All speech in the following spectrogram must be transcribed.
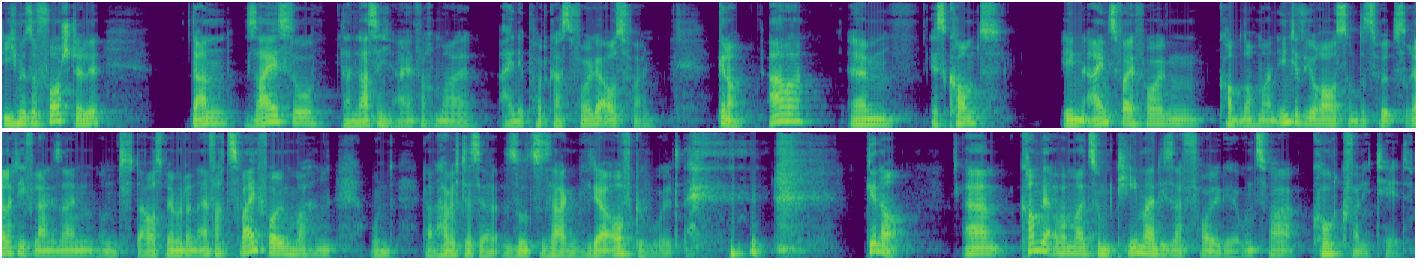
die ich mir so vorstelle, dann sei es so, dann lasse ich einfach mal eine Podcast-Folge ausfallen. Genau, aber ähm, es kommt in ein, zwei Folgen kommt noch mal ein Interview raus und das wird relativ lang sein und daraus werden wir dann einfach zwei Folgen machen und dann habe ich das ja sozusagen wieder aufgeholt. genau. Ähm, kommen wir aber mal zum Thema dieser Folge und zwar Codequalität.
